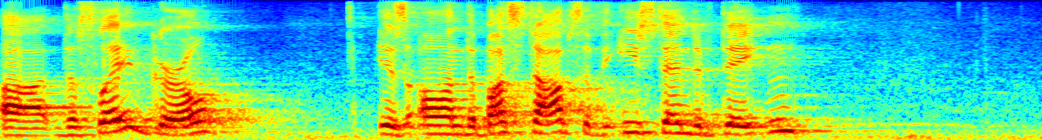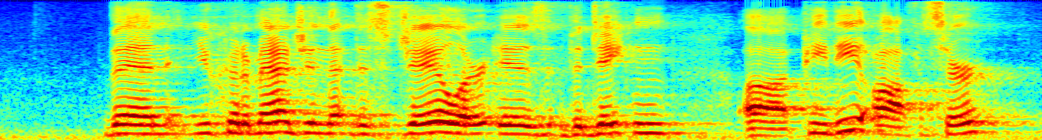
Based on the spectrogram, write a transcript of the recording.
uh, the slave girl is on the bus stops of the east end of Dayton, then you could imagine that this jailer is the Dayton uh, PD officer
